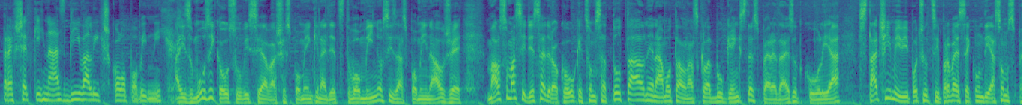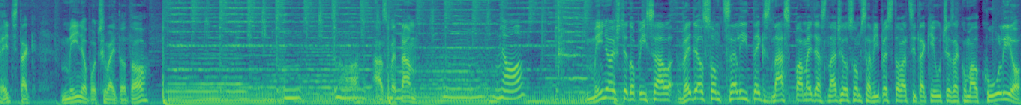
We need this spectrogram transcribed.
pre všetkých nás bývalých školopovinných. Aj s muzikou súvisia vaše spomienky na detstvo. Míňo si zaspomínal, že mal som asi 10 rokov, keď som sa totálne namotal na skladbu Gangsters Paradise od Coolia. Stačí mi vypočuť si prvé sekundy a som späť, tak Míňo, počúvaj toto. No, a sme tam. No, Miňo ešte dopísal, vedel som celý text na spameť a snažil som sa vypestovať si taký účes, ako mal Kúlio,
